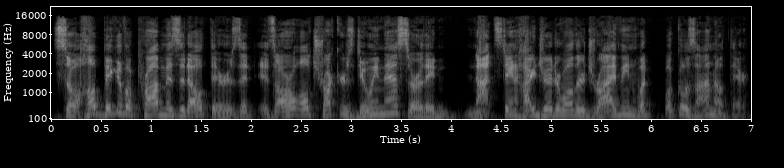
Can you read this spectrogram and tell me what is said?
So how big of a problem is it out there? Is it is are all truckers doing this or are they not staying hydrated while they're driving? What what goes on out there?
